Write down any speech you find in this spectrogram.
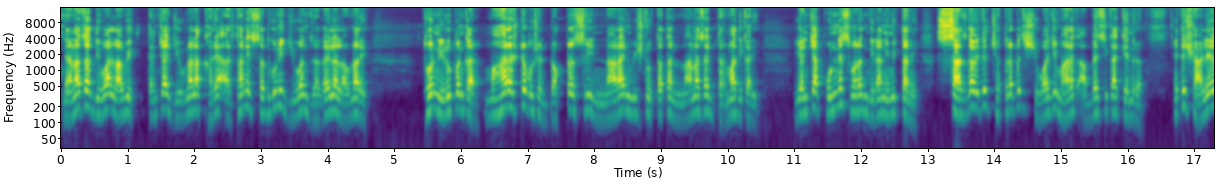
ज्ञानाचा दिवा लावीत त्यांच्या जीवनाला खऱ्या अर्थाने सद्गुणी जीवन जगायला लावणारे थोर निरूपणकार महाराष्ट्रभूषण डॉक्टर श्री नारायण विष्णू तथा नानासाहेब धर्माधिकारी यांच्या पुण्यस्मरण दिनानिमित्ताने सासगाव येथील छत्रपती शिवाजी महाराज अभ्यासिका केंद्र येथे शालेय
